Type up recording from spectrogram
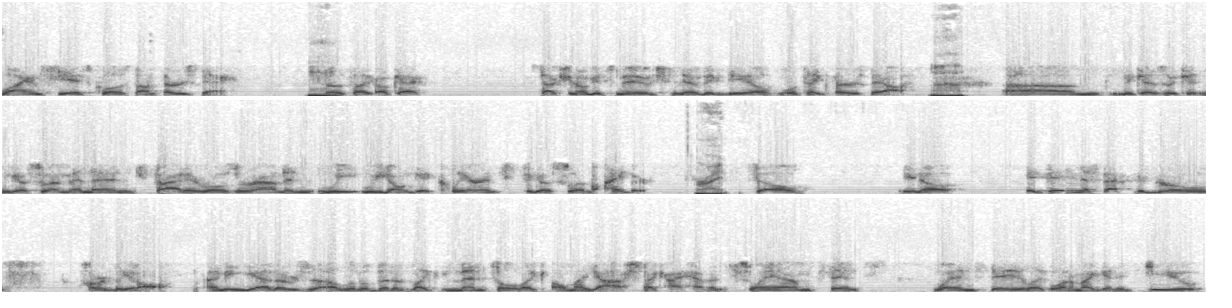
YMCA is closed on Thursday, so it's like okay, sectional gets moved, no big deal. We'll take Thursday off um, because we couldn't go swim, and then Friday rolls around and we we don't get clearance to go swim either. Right. So, you know, it didn't affect the girls hardly at all. I mean, yeah, there was a little bit of like mental, like, oh my gosh, like I haven't swam since Wednesday. Like, what am I going to do?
